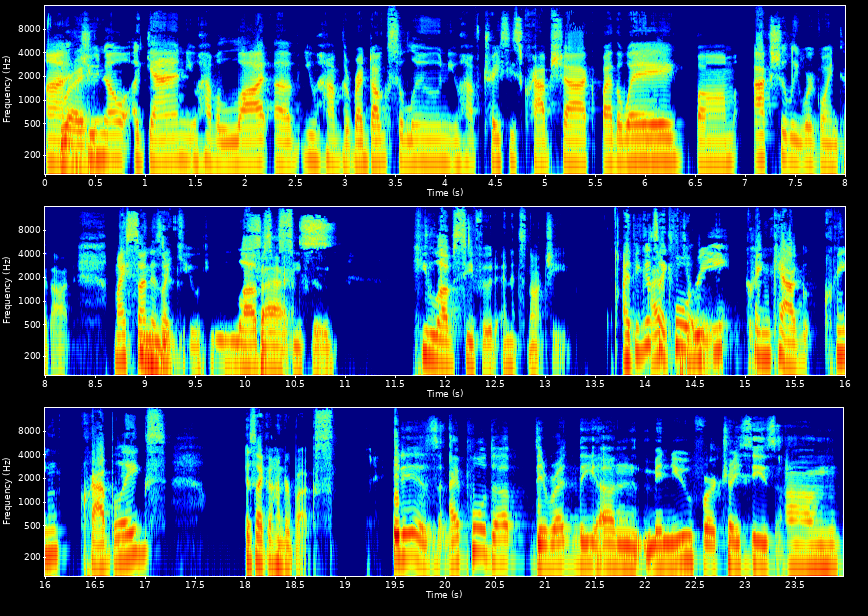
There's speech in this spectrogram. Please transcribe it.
Uh, right. Juneau, again, you have a lot of. You have the Red Dog Saloon. You have Tracy's Crab Shack. By the way, bomb. Actually, we're going to that. My son is like you. He loves Facts. seafood. He loves seafood, and it's not cheap. I think it's I like pulled, three king crab king crab legs is like a hundred bucks. It is. I pulled up the red the um, menu for Tracy's um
